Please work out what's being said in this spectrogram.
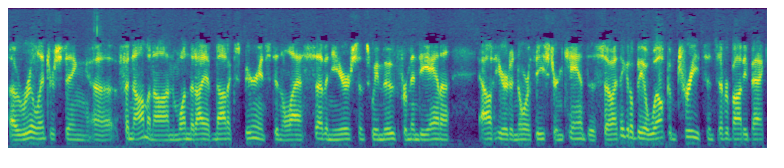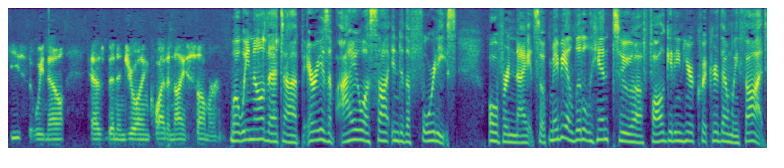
a real interesting uh, phenomenon, one that I have not experienced in the last seven years since we moved from Indiana out here to northeastern Kansas. So I think it'll be a welcome treat since everybody back east that we know has been enjoying quite a nice summer. Well, we know that uh, areas of Iowa saw into the 40s overnight, so maybe a little hint to uh, fall getting here quicker than we thought.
